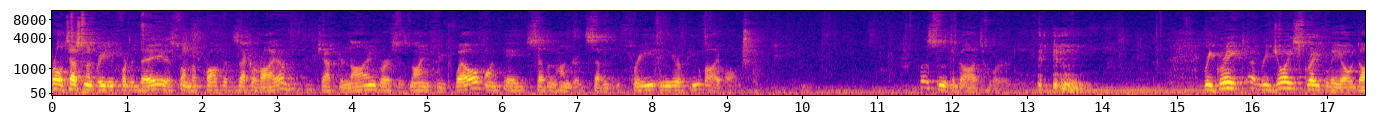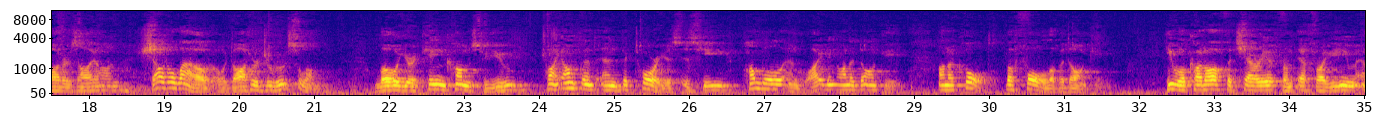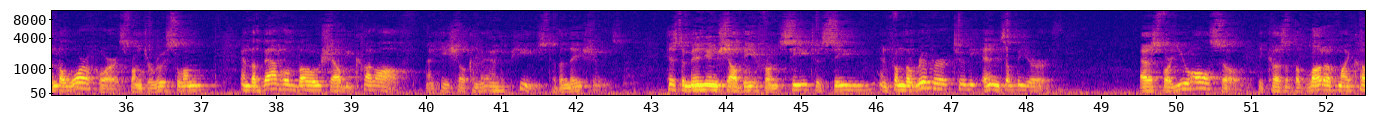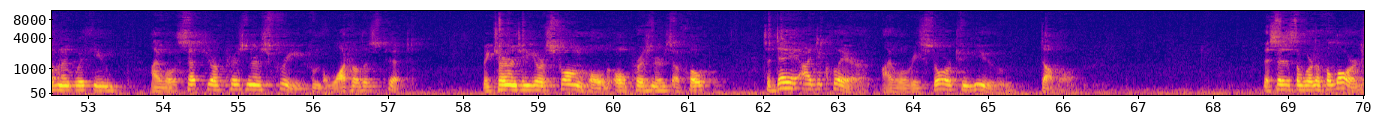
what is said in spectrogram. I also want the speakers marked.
Speaker 1: Old Testament reading for today is from the prophet Zechariah, chapter 9, verses 9 through 12, on page 773 in your Pew Bible. Listen to God's word. uh, rejoice greatly, O daughter Zion. Shout aloud, O daughter Jerusalem. Lo, your king comes to you. Triumphant and victorious is he, humble and riding on a donkey on a colt, the foal of a donkey. He will cut off the chariot from Ephraim and the war horse from Jerusalem, and the battle bow shall be cut off, and he shall command peace to the nations. His dominion shall be from sea to sea, and from the river to the ends of the earth. As for you also, because of the blood of my covenant with you, I will set your prisoners free from the waterless pit Return to your stronghold, O prisoners of hope. Today I declare I will restore to you double. This is the word of the Lord.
